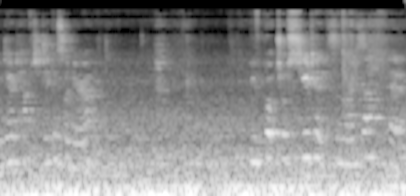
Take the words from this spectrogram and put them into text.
You don't have to do this on your own. You've brought your students and myself here.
